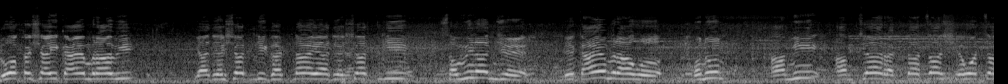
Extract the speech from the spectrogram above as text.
लोकशाही कायम राहावी. या देशातली घटना या देशातली संविधान जे हे ते कायम राहावं. म्हणून आम्ही आमच्या रक्ताचा शेवटचा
